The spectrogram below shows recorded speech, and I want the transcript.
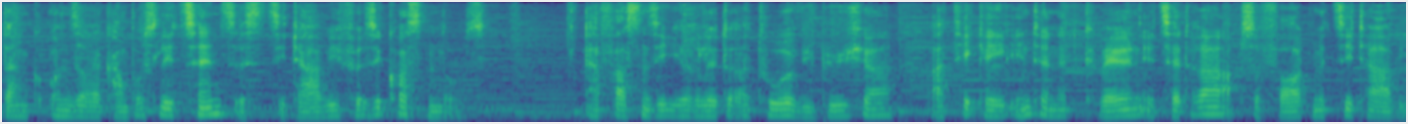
Dank unserer Campus-Lizenz ist Citavi für Sie kostenlos. Erfassen Sie Ihre Literatur wie Bücher, Artikel, Internetquellen etc. ab sofort mit Citavi.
